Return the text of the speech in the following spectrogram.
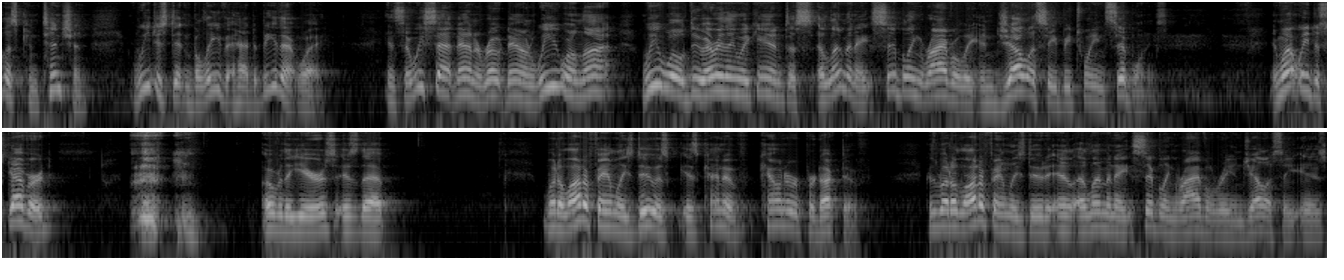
this contention. We just didn't believe it had to be that way. And so we sat down and wrote down, we will not, we will do everything we can to eliminate sibling rivalry and jealousy between siblings. And what we discovered over the years is that what a lot of families do is, is kind of counterproductive. Because what a lot of families do to eliminate sibling rivalry and jealousy is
